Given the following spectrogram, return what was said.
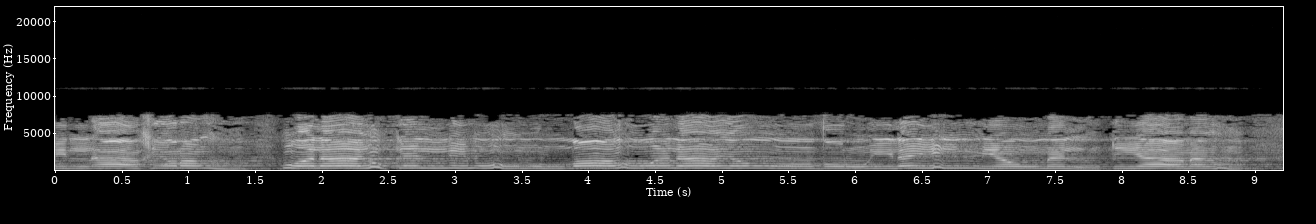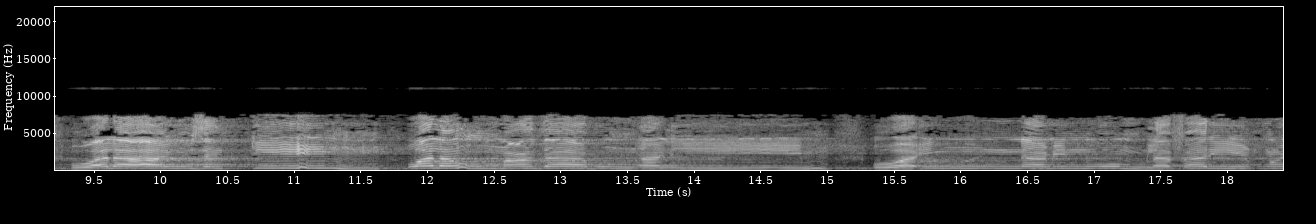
في الآخرة ولا يكلمهم الله ولا ينظر إليهم يوم القيامة ولا يزكيهم ولهم عذاب أليم وإن منهم لفريقا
